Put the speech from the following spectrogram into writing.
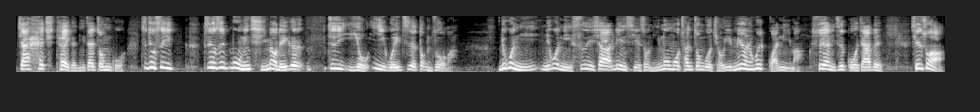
加 Hashtag 你在中国，这就是一这就是莫名其妙的一个就是有意为之的动作嘛。如果你如果你私底下练习的时候，你默默穿中国球衣，没有人会管你嘛。虽然你是国家队，先说好，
